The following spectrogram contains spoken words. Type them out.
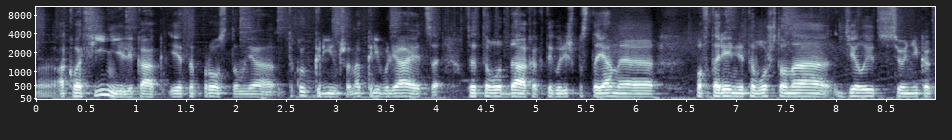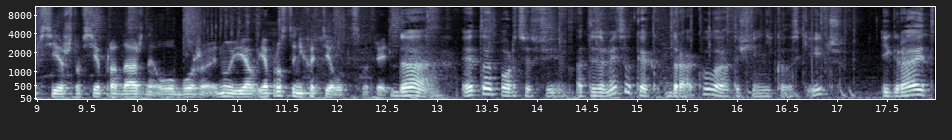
э, Аквафини или как, и это просто у меня такой кринж, она кривляется. Вот это вот, да, как ты говоришь, постоянная повторение того, что она делает все не как все, что все продажные. О боже, ну я, я просто не хотел это смотреть. Да, это портит фильм. А ты заметил, как Дракула, точнее Николас Кейдж, играет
